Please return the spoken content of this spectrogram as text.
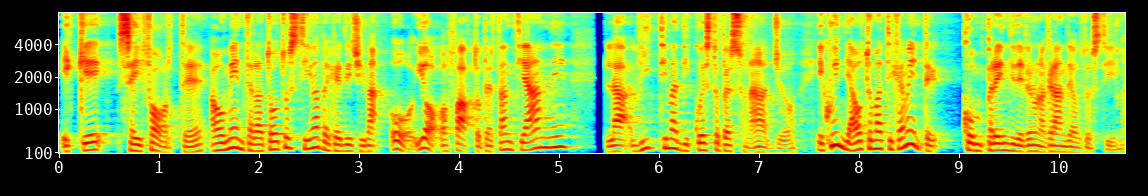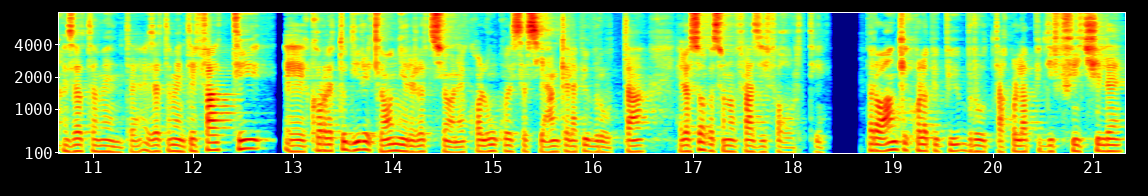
e che sei forte, aumenta la tua autostima perché dici ma oh, io ho fatto per tanti anni la vittima di questo personaggio e quindi automaticamente comprendi di avere una grande autostima. Esattamente, esattamente. Infatti è corretto dire che ogni relazione, qualunque essa sia, anche la più brutta, e lo so che sono frasi forti, però anche quella più, più brutta, quella più difficile,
